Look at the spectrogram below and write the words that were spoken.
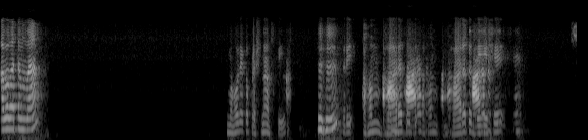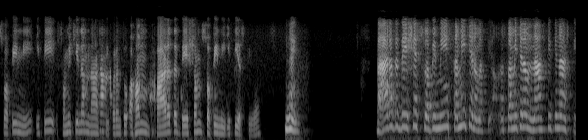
अवगतं वा? महोदय एकः प्रश्नः अस्ति। तर्हि अहं भारत अहं भारतदेशे स्वपिमि इति समीचीनं नास्ति परन्तु अहं भारतदेशं स्वपिमि इति अस्ति वा? भारतदेशे स्वपिमि समीचीनमस्ति समीचीनं नास्ति इति नास्ति।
